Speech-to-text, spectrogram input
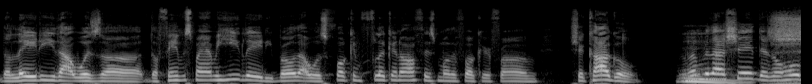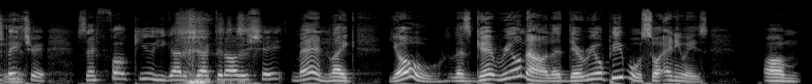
the lady that was uh the famous Miami Heat lady, bro, that was fucking flicking off this motherfucker from Chicago. Remember that shit? There's a whole shit. picture. It's like fuck you. He got ejected. all this shit, man. Like, yo, let's get real now. Like, they're real people. So, anyways, um,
